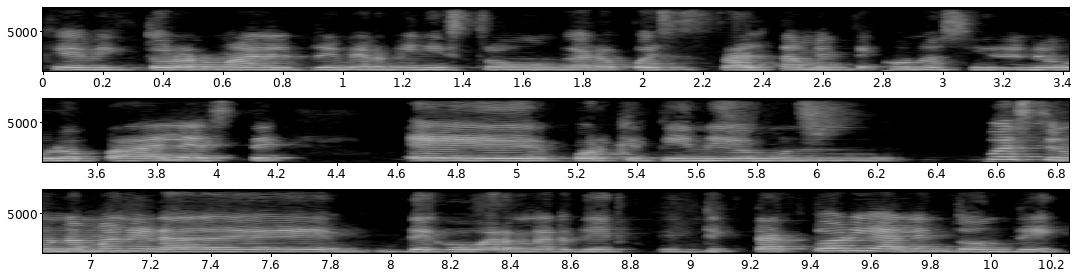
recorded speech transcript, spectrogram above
que Víctor Orbán, el primer ministro húngaro, pues es altamente conocido en Europa del Este eh, porque tiene, un, pues, tiene una manera de, gobernar dictatorial en donde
